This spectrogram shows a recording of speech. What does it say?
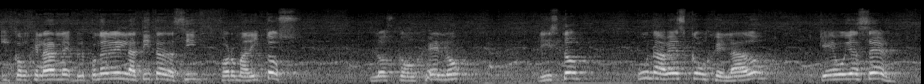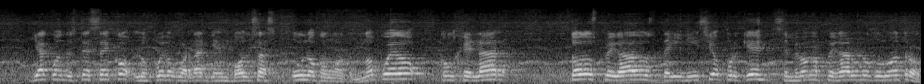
y congelarle, ponerle en latitas así, formaditos. Los congelo. ¿Listo? Una vez congelado, ¿qué voy a hacer? Ya cuando esté seco lo puedo guardar ya en bolsas uno con otro. No puedo congelar todos pegados de inicio porque se me van a pegar uno con otro.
